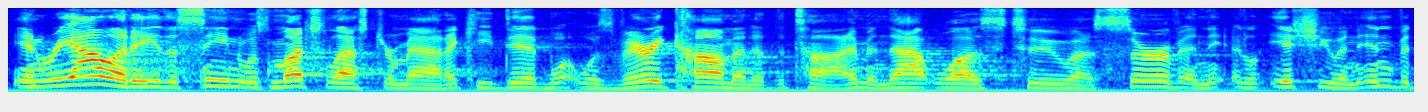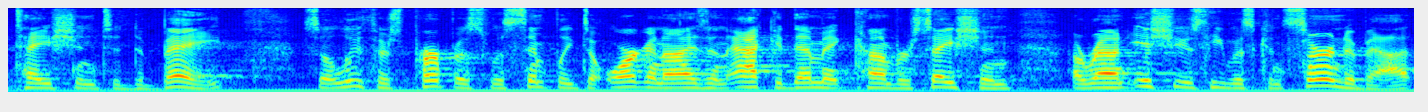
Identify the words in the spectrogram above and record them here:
In reality, the scene was much less dramatic. He did what was very common at the time, and that was to uh, serve and issue an invitation to debate. So Luther's purpose was simply to organize an academic conversation around issues he was concerned about.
